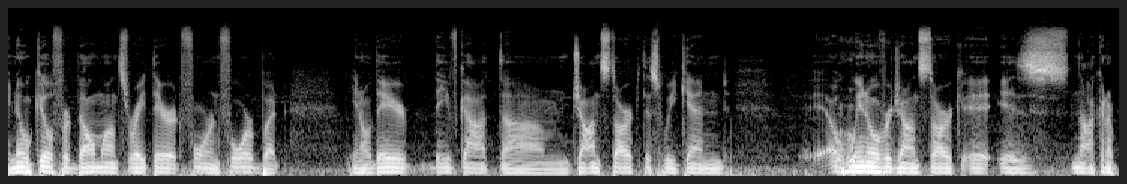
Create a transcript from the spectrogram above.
I know Gilford Belmont's right there at four and four, but you know they they've got um, John Stark this weekend. A win over John Stark is not going to,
